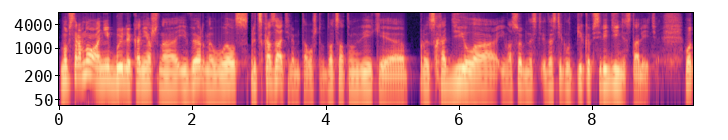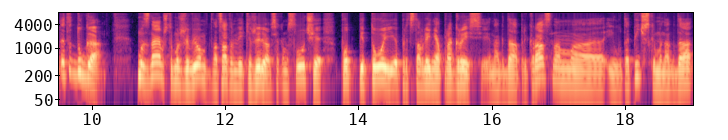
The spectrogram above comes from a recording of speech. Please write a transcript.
Но все равно они были, конечно, и Верн, и Уэллс предсказателями того, что в 20 веке происходило, и в особенности достигло пика в середине столетия. Вот это дуга. Мы знаем, что мы живем в 20 веке, жили, во всяком случае, под пятой представления о прогрессе. Иногда прекрасном э, и утопическом, иногда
